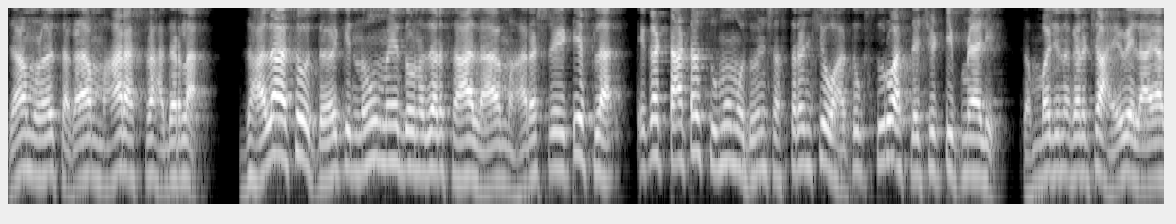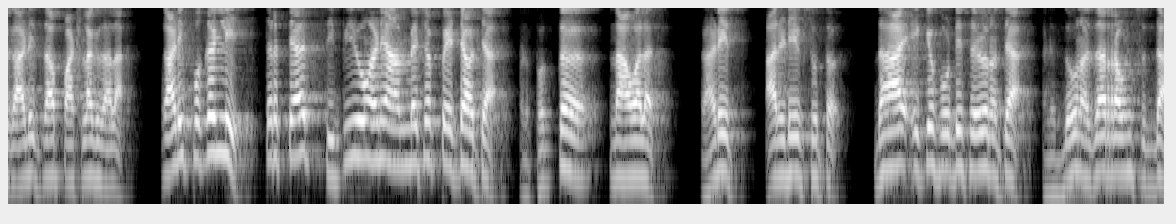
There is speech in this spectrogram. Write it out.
ज्यामुळं सगळा महाराष्ट्र हादरला. झालं असं होतं की नऊ मे दोन हजार सहाला महाराष्ट्र एटीएसला एका टाटा सुमोमधून शस्त्रांची वाहतूक सुरू असल्याची टीप मिळाली. संभाजीनगरच्या हायवेला या गाडीचा पाठलाग झाला. गाडी पकडली तर त्यात सी पी यू आणि आंब्याच्या पेट्या होत्या पण फक्त नावालाच. गाडीत आर डी एक्स होतं. दहा ए के फोर्टी सेवन होत्या. आणि दोन हजार राऊंडसुद्धा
